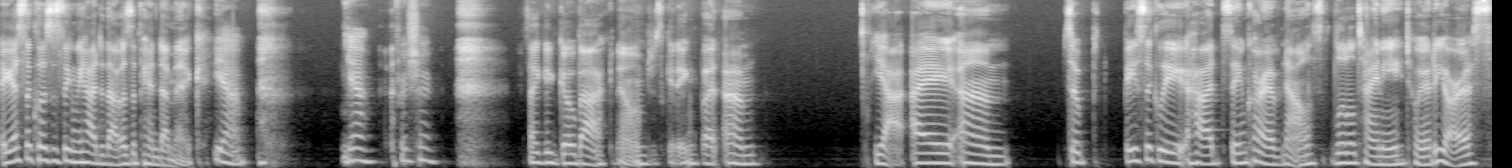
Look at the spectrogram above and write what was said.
I guess the closest thing we had to that was the pandemic. Yeah. Yeah, for sure. I could go back, no, I'm just kidding. But um yeah, I um so basically had same car I have now, little tiny Toyota Yaris.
